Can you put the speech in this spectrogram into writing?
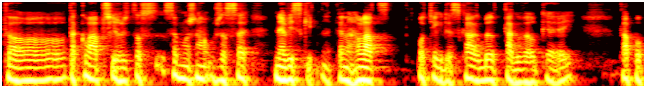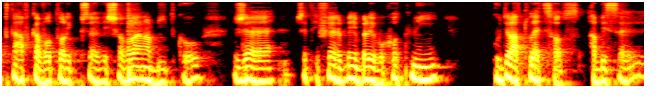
to, taková příležitost se možná už zase nevyskytne. Ten hlad po těch deskách byl tak velký, ta poptávka o tolik převyšovala nabídku, že, že ty firmy byly ochotné udělat lecos, aby se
